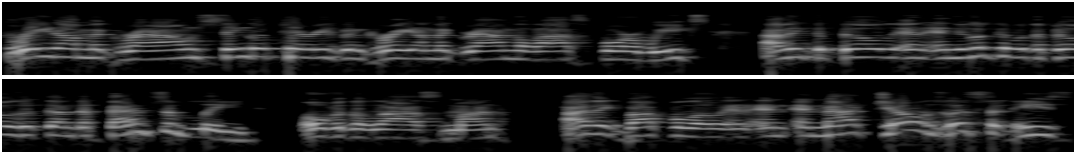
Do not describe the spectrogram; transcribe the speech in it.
great on the ground. Singletary's been great on the ground the last four weeks. I think the Bills, and, and you look at what the Bills have done defensively over the last month. I think Buffalo and, and, and Mac Jones, listen, he's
